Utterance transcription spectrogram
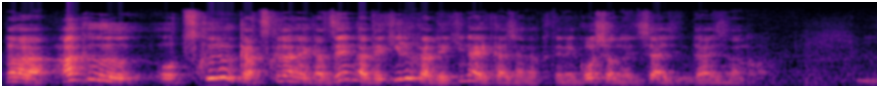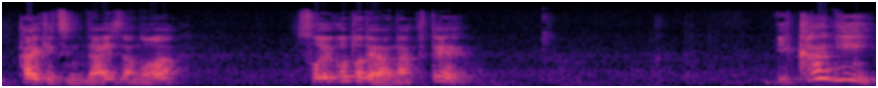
だから悪を作るか作らないか善ができるかできないかじゃなくてね五章の一大事に大事なのは解決に大事なのはそういうことではなくていかに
